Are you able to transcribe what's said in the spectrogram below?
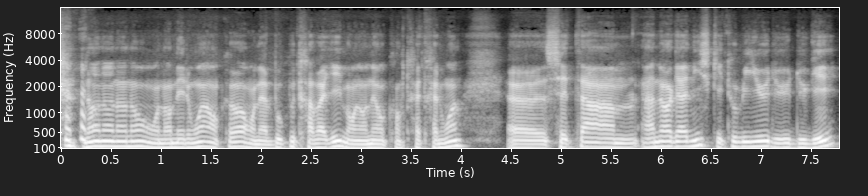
Non non non non, on en est loin encore. On a beaucoup travaillé, mais on en est encore très très loin. Euh, c'est un, organisme qui est au milieu du, du guet.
